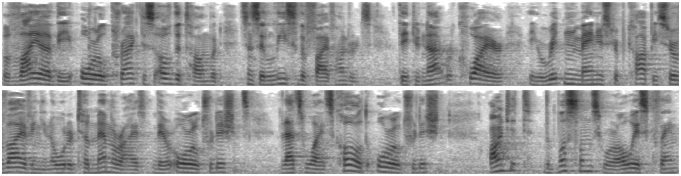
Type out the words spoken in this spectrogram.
via the oral practice of the Talmud since at least the 500s. They do not require a written manuscript copy surviving in order to memorize their oral traditions. That's why it's called oral tradition. Aren't it the Muslims who are always claim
